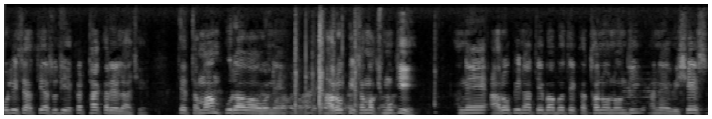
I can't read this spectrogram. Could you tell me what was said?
પોલીસે અત્યાર સુધી એકઠા કરેલા છે, તે તમામ પુરાવાઓને આરોપી સમક્ષ મૂકી અને આરોપીના તે બાબતે કથનો નોંધી અને વિશેષ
